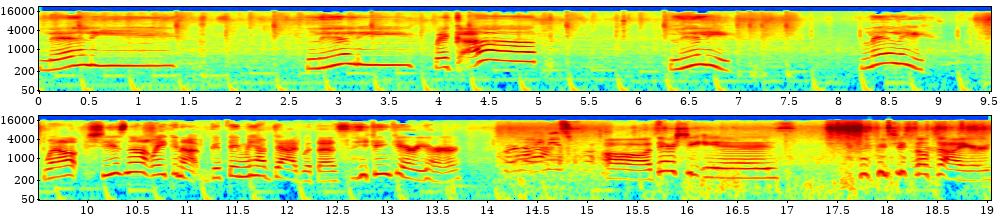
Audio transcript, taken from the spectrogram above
Lily! Lily! Wake up! Lily! Lily! Well, she's not waking up. Good thing we have Dad with us. He can carry her. Oh, there she is. she's still tired.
